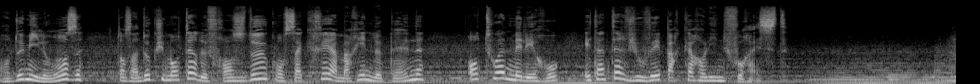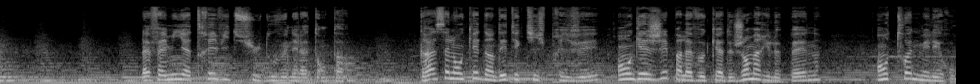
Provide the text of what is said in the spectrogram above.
En 2011, dans un documentaire de France 2 consacré à Marine Le Pen, Antoine Mellero est interviewé par Caroline Fourest. La famille a très vite su d'où venait l'attentat. grâce à l'enquête d'un détective privé engagé par l'avocat de Jean-Marie Le Pen, Antoine Mellero.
